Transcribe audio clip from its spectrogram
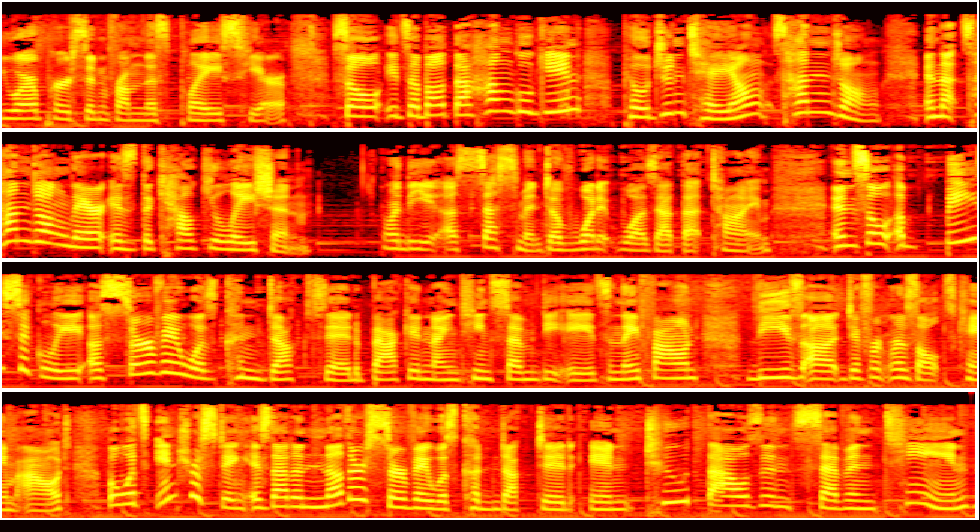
you are a person from this place here. So it's about the 한국인 표준 체형 산정, and that 산정 there is the calculation or the assessment of what it was at that time. And so uh, basically a survey was conducted back in 1978 and they found these uh, different results came out. But what's interesting is that another survey was conducted in 2017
